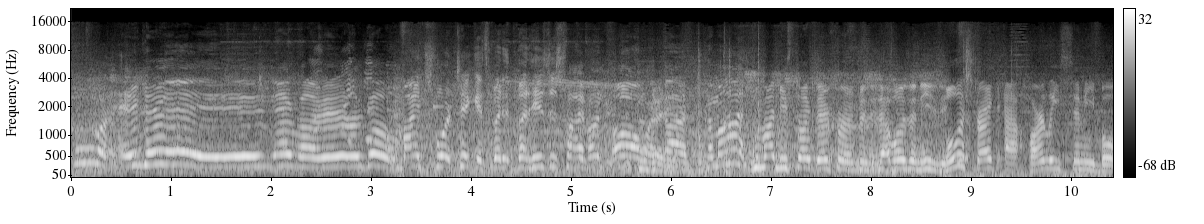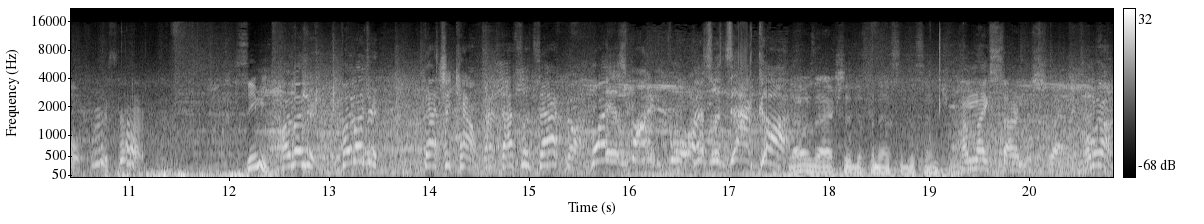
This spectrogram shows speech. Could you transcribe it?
four. Hey, hey, hey, let's go. Mine's four tickets, but but his is 500. Oh my god. Come on. You might be stuck there for a minute. That wasn't easy. Bullet strike at Harley Semi Bull. Where's that? See me. 500. 500. That should count. That, that's what Zack got. Why is mine four? That's what Zack got. That was actually the finesse of the century. I'm like starting to sweat. Oh my god.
